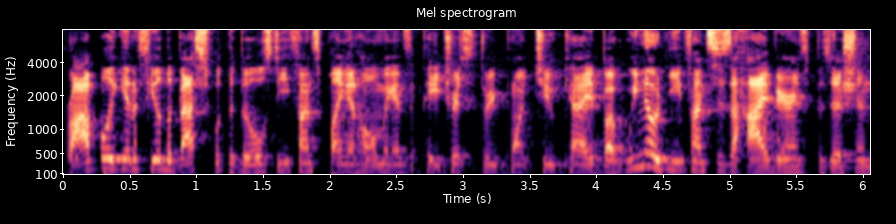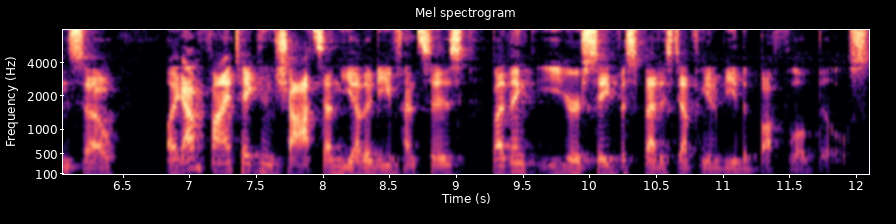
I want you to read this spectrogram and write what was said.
probably going to feel the best with the Bills defense playing at home against the Patriots at 3.2K, but we know defense is a high variance position, so like I'm fine taking shots on the other defenses, but I think your safest bet is definitely going to be the Buffalo Bills.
